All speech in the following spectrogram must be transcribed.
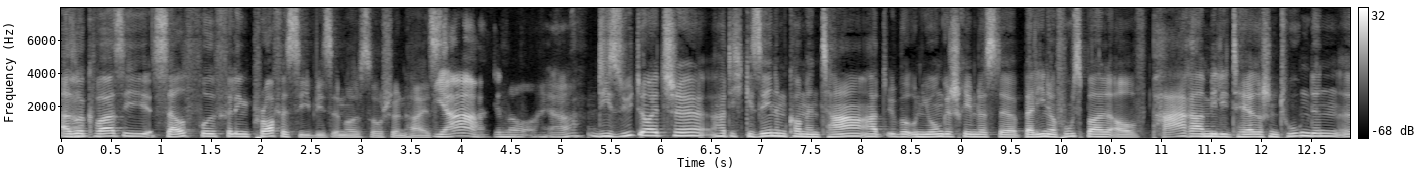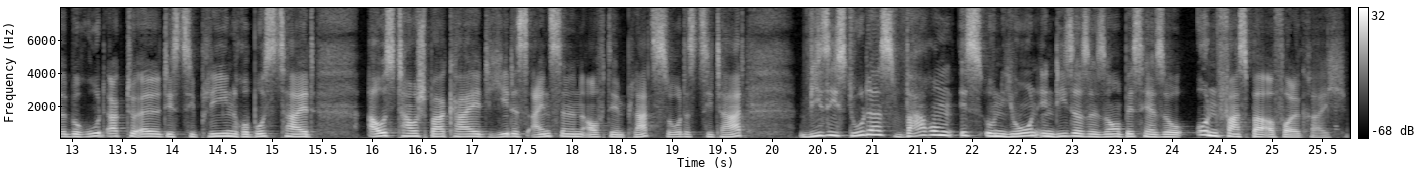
Also quasi self-fulfilling prophecy, wie es immer so schön heißt. Ja, genau, ja. Die Süddeutsche, hatte ich gesehen im Kommentar, hat über Union geschrieben, dass der Berliner Fußball auf paramilitärischen Tugenden äh, beruht aktuell, Disziplin, Robustheit, Austauschbarkeit jedes Einzelnen auf dem Platz, so das Zitat. Wie siehst du das? Warum ist Union in dieser Saison bisher so unfassbar erfolgreich?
